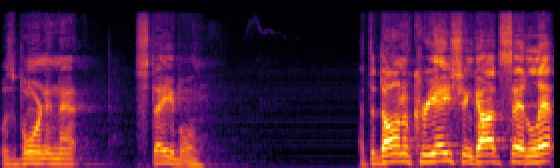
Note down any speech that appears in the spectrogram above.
was born in that stable. At the dawn of creation, God said, Let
